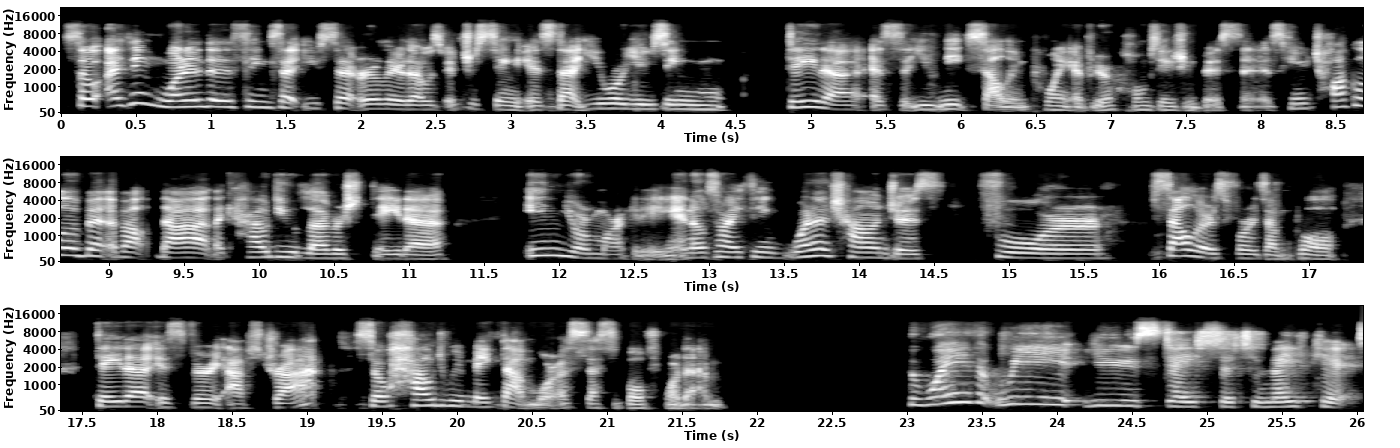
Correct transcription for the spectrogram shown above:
So I think one of the things that you said earlier that was interesting is that you were using data as the unique selling point of your home staging business. Can you talk a little bit about that? Like how do you leverage data in your marketing? And also I think one of the challenges for sellers, for example, data is very abstract. So, how do we make that more accessible for them? The way that we use data to make it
